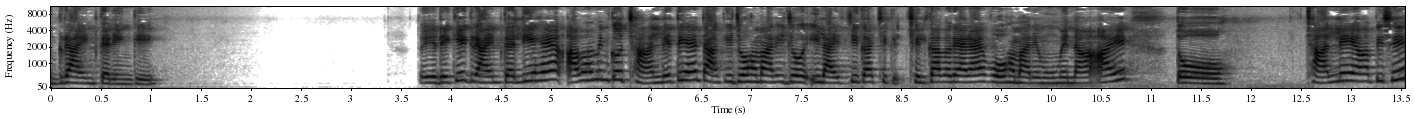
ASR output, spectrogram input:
ग्राइंड करेंगे। तो ये देखिए ग्राइंड कर लिए हैं। अब हम इनको छान लेते हैं ताकि जो हमारी जो इलायची का छिलका वगैरह है, वो हमारे मुँह में ना आए। तो छान लें आप इसे।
